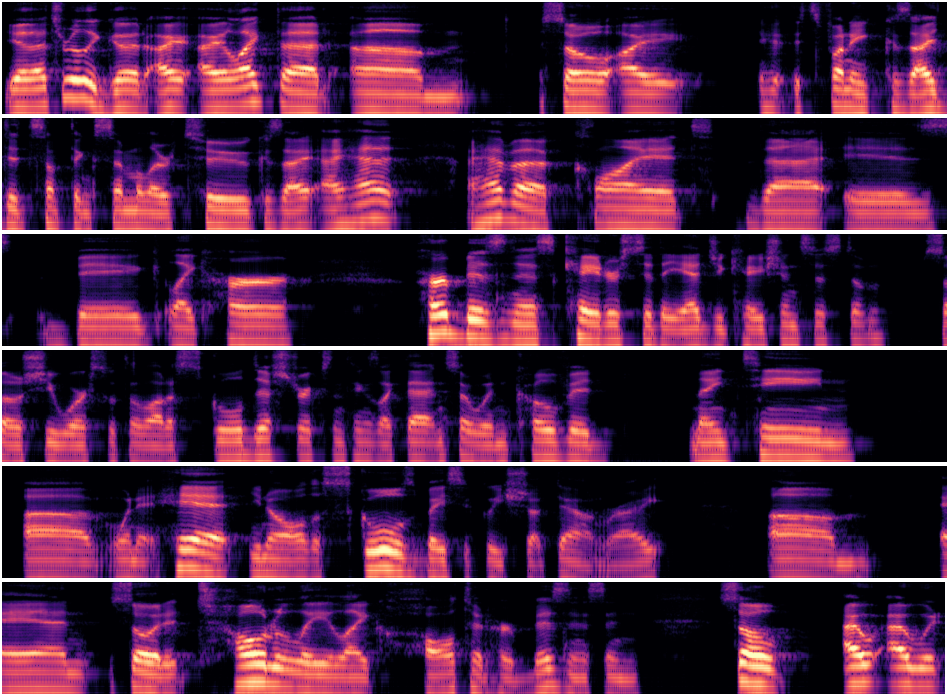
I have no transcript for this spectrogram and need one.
Yeah, that's really good. I I like that. Um, so I, it's funny because I did something similar too. Because I I had I have a client that is big, like her her business caters to the education system. So she works with a lot of school districts and things like that. And so when COVID 19, uh, when it hit, you know, all the schools basically shut down, right? Um, and so it, it totally like halted her business. And so I, I would,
